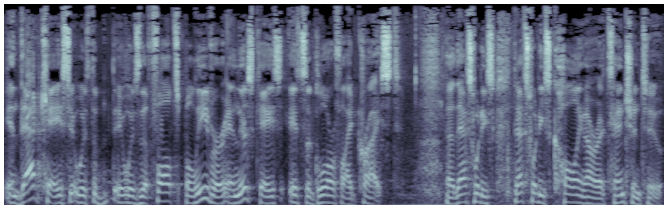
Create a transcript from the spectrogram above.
In that case, it was the, it was the false believer. In this case, it's the glorified Christ. Uh, that's what he's that's what he's calling our attention to.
